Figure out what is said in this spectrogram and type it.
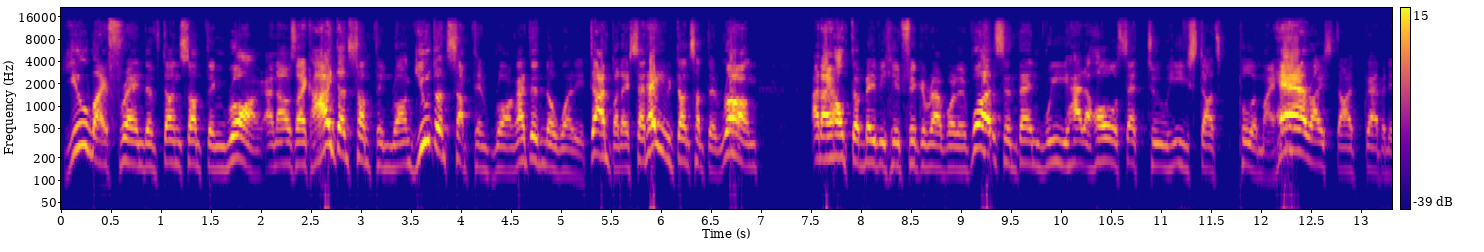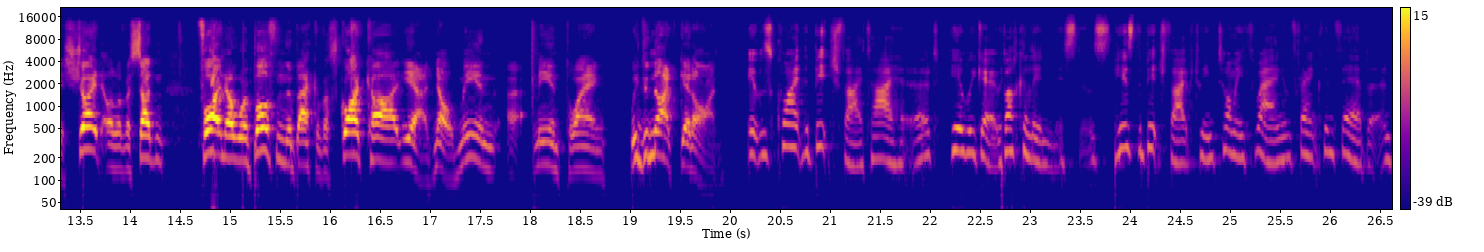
you, my friend, have done something wrong. And I was like, I done something wrong. You done something wrong. I didn't know what he'd done, but I said, hey, you've done something wrong. And I hoped that maybe he'd figure out what it was. And then we had a whole set to he starts pulling my hair. I start grabbing his shirt. All of a sudden, before I know, we're both in the back of a squad car. Yeah, no, me and uh, me and Thwang, we did not get on. It was quite the bitch fight, I heard. Here we go. Buckle in, listeners. Here's the bitch fight between Tommy Thwang and Franklin Fairburn.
